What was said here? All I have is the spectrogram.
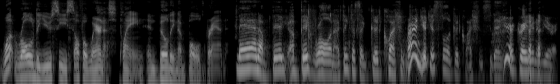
what role do you see self awareness playing in building a bold brand? Man, a big a big role, and I think that's a good question. Ryan, you're just full of good questions today. You're a great interviewer.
